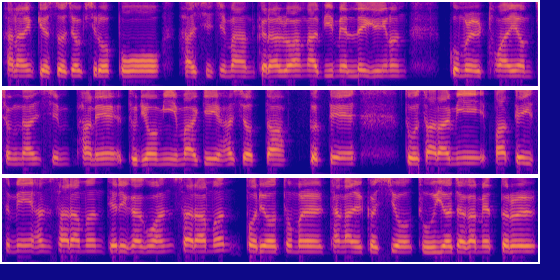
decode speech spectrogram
하나님께서 적시로 보호하시지만 그랄로왕 아비멜렉에게는 꿈을 통하여 엄청난 심판의 두려움이 임하게 하셨다. 그때 두 사람이 밭에 있음에 한 사람은 데려가고 한 사람은 버려둠을 당할 것이요 두 여자가 맷돌을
